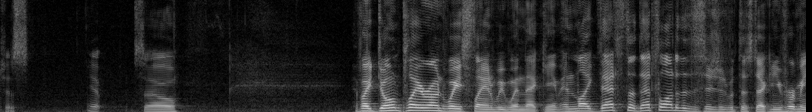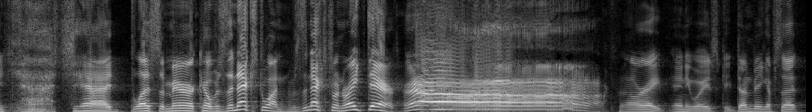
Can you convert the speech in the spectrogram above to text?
Just, yep. So, if I don't play around Wasteland, we win that game. And like that's the that's a lot of the decisions with this deck. And you've heard me, God, yeah, bless America was the next one. Was the next one right there. Ah! All right. Anyways, okay, done being upset.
